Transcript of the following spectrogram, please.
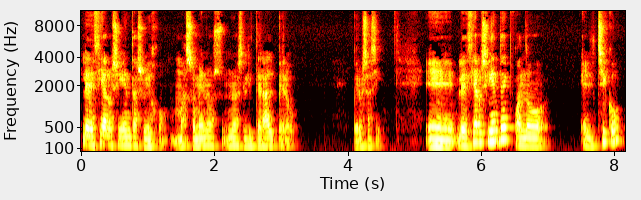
le decía lo siguiente a su hijo, más o menos no es literal, pero, pero es así. Eh, le decía lo siguiente cuando el chico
